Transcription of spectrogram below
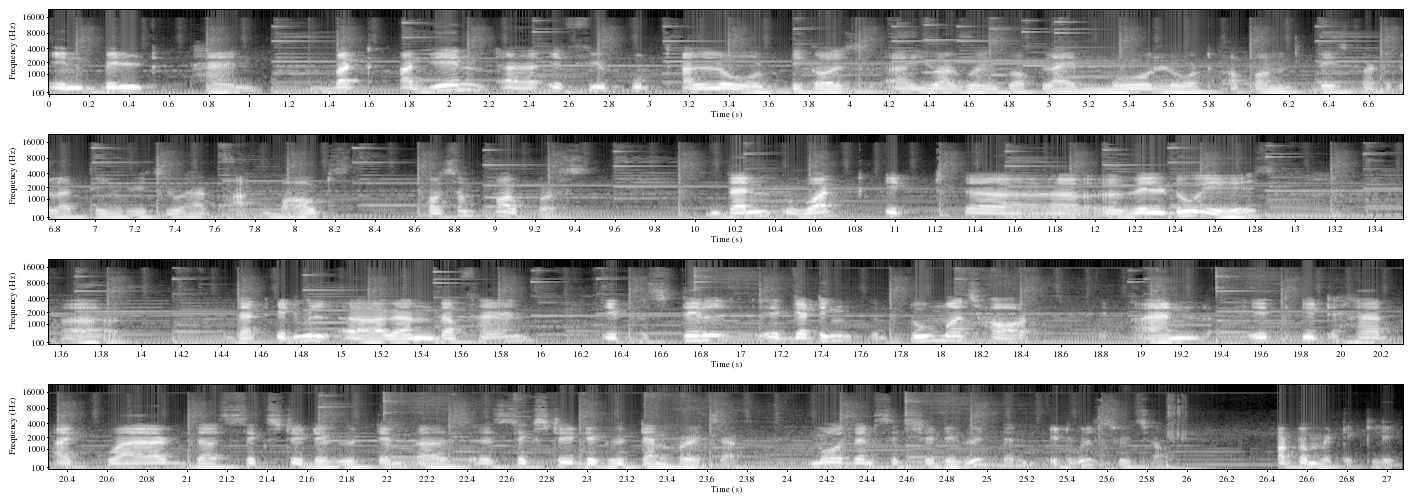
inbuilt fan. But again uh, if you put a load because uh, you are going to apply more load upon this particular thing which you have bought for some purpose then what it uh, will do is that it will uh, run the fan. If still getting too much hot and it, it have acquired the 60 degree uh, 60 degree temperature. More than 60 degree then it will switch off automatically.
